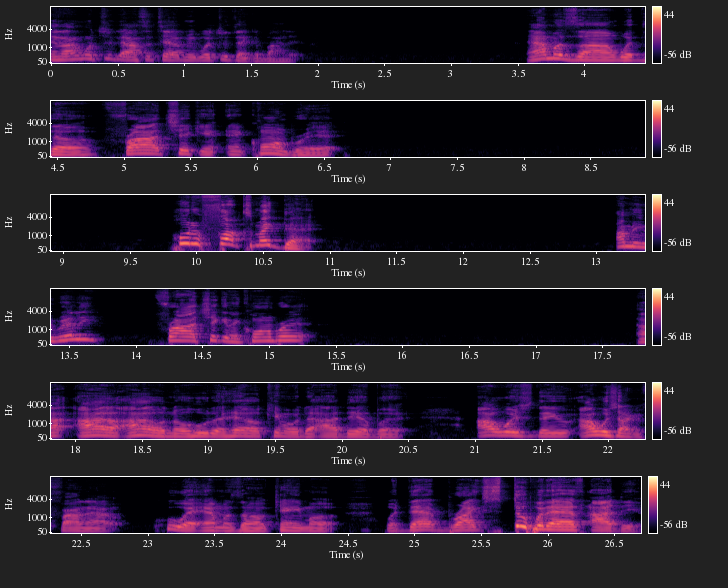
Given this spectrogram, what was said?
And I want you guys to tell me what you think about it. Amazon with the fried chicken and cornbread. Who the fucks make that? I mean, really? Fried chicken and cornbread? I, I I don't know who the hell came up with the idea, but I wish they I wish I could find out who at Amazon came up with that bright, stupid ass idea.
